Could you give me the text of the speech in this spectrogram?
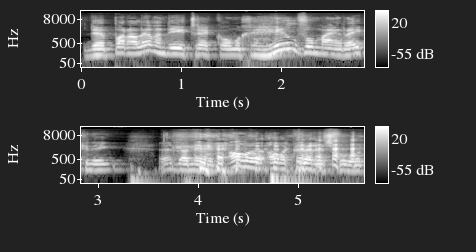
De parallellen die ik trek komen geheel voor mijn rekening. Daar neem ik alle, alle credits voor.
